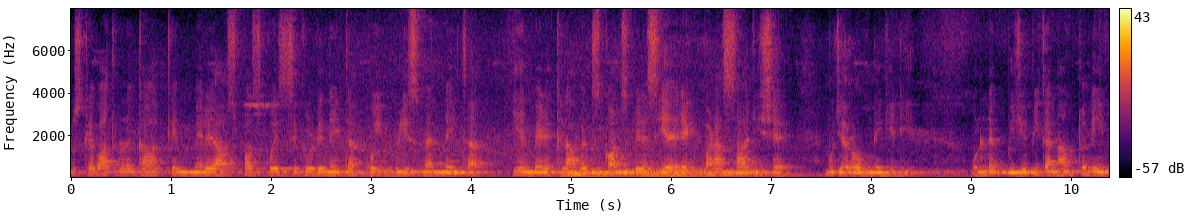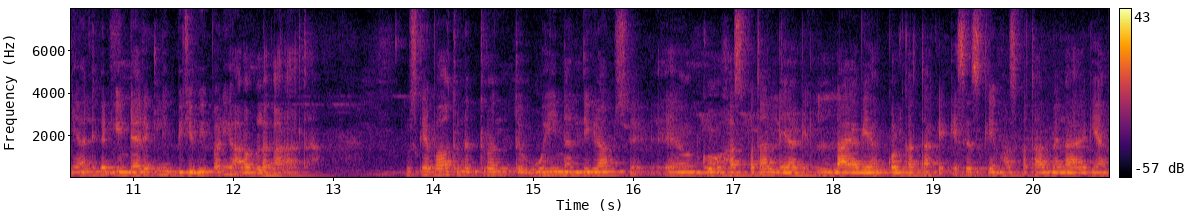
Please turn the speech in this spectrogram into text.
उसके बाद उन्होंने कहा कि मेरे आसपास कोई सिक्योरिटी नहीं था, कोई पुलिस मैन नहीं था। ये मेरे खिलाफ एक कॉन्स्पिरसी है, एक बड़ा साजिश है मुझे रोकने के लिए। उन्होंने बीजेपी का नाम तो नहीं लिया, लेकिन इनडायरेक्टली बीजेपी पर ही आरोप लगा रहा था। उसके बाद उन्हें तुरंत वही नंदीग्राम से उनको अस्पताल ले लाया गया, कोलकाता के एस एस केम अस्पताल में लाया गया।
